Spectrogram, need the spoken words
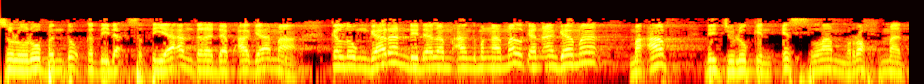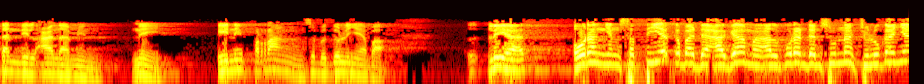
seluruh bentuk ketidaksetiaan terhadap agama, kelonggaran di dalam mengamalkan agama, maaf dijulukin Islam rahmatan lil alamin. Nih, ini perang sebetulnya, Pak. Lihat, orang yang setia kepada agama Al-Quran dan Sunnah julukannya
